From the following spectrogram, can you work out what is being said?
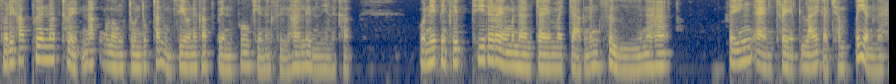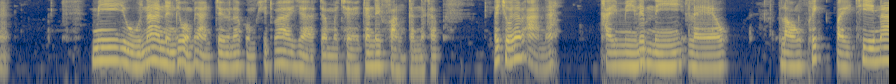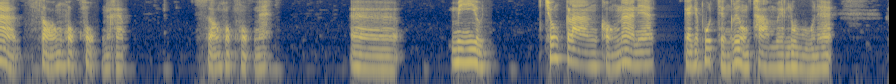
สวัสดีครับเพื่อนนักเทรดนักลงทุนทุกท่านผมเซียวนะครับ เป็นผู้เขียนหนังสือ 5 เล่มนี้นะครับ วันนี้เป็นคลิปที่ได้แรงบันดาลใจมาจากหนังสือนะฮะ Think and Trade Like กับ Champion นะฮะ มีอยู่หน้าหนึ่งที่ผมไปอ่านเจอแล้วผมคิดว่าอยากจะมาแชร์ท่านได้ฟังกันนะครับและช่วยท่านไปอ่านนะ ใครมีเล่มนี้แล้ว ลองพลิกไปที่หน้า 266 นะครับ 266นะเอ่อมีอยู่ช่วงกลางของหน้าเนี้ยแกจะพูดถึงเรื่องของ time value นะฮะ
